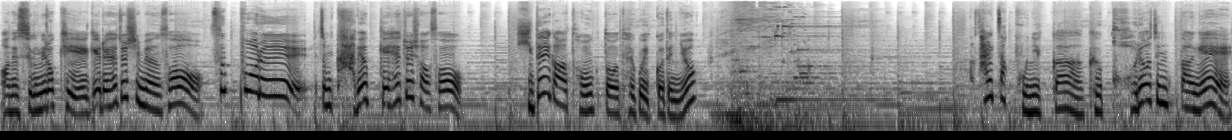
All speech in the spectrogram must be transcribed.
아니 지금 이렇게 얘기를 해주시면서 스포를 좀 가볍게 해주셔서 기대가 더욱더 되고 있거든요. 살짝 보니까 그 버려진 땅에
